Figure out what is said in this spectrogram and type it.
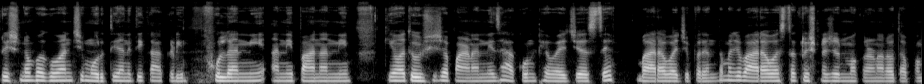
कृष्ण भगवानची मूर्ती आणि ती काकडी फुलांनी आणि पानांनी किंवा तुळशीच्या पानांनी झाकून ठेवायची असते. बारा वाजेपर्यंत. म्हणजे बारा वाजता कृष्ण जन्म करणार आहोत आपण.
